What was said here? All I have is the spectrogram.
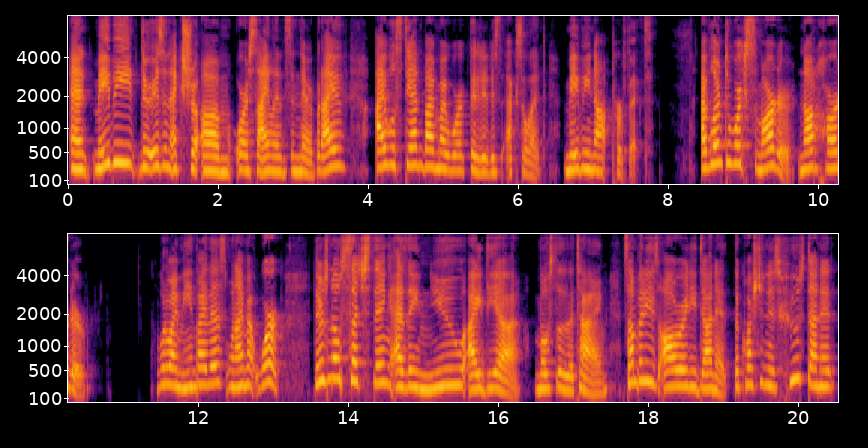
And maybe there is an extra um or a silence in there, but I I will stand by my work that it is excellent, maybe not perfect. I've learned to work smarter, not harder. What do I mean by this? When I'm at work, there's no such thing as a new idea most of the time. Somebody's already done it. The question is who's done it?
